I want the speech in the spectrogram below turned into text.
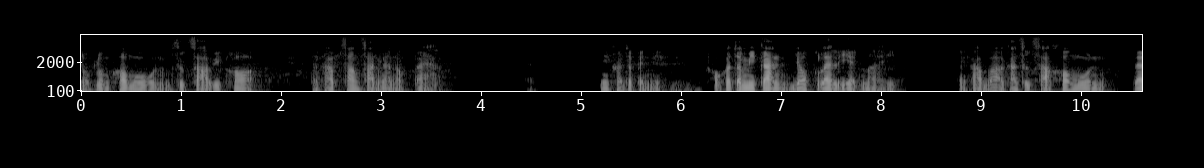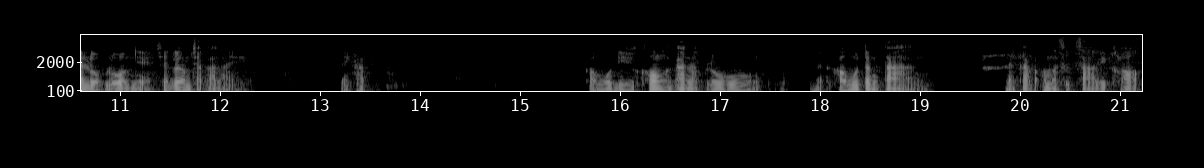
รวบรวมข้อมูล ศึกษาวิเคราะห์นะครับ สร้างสรรค์งานออกแบบ นี่เขาจะเป็นอีก เขาก็จะมีการยกรายละเอียดมาอีกนะครับ ว่าการศึกษาข้อมูล และรวบรวมเนี่ยจะเริ่มจากอะไรนะครับ ข้อมูลที่เกี่ยวข้องกับการรับรู้ข้อมูลต่างๆนะครับ เอามาศึกษาวิเคราะห์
